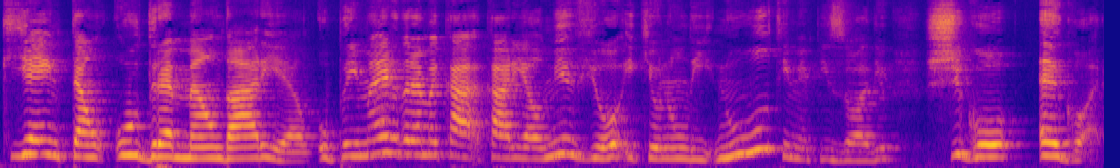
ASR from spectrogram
que é então o dramão da Ariel. O primeiro drama que a, Ariel me enviou e que eu não li no último episódio chegou agora.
